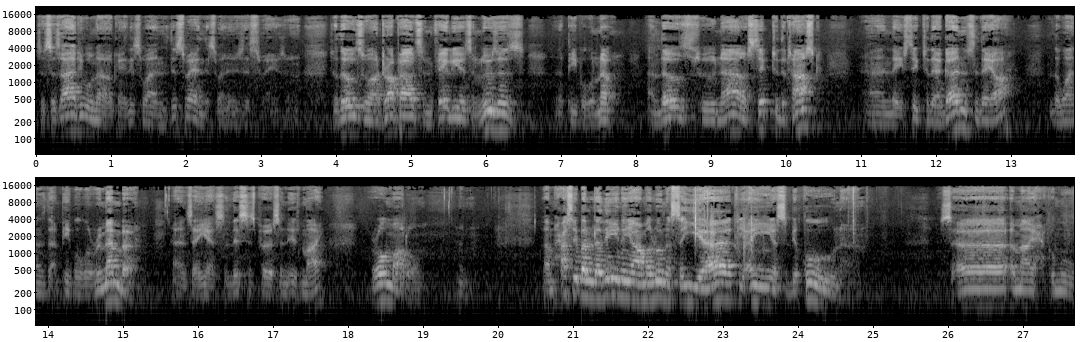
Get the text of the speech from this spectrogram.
So society will know, okay, this one this way and this one is this way. So, so those who are dropouts and failures and losers, the people will know. And those who now stick to the task and they stick to their guns, they are the ones that people will remember and say, yes, this is person is my role model. أم حسب الذين يعملون السيئات أن يسبقون ساء ما يحكمون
